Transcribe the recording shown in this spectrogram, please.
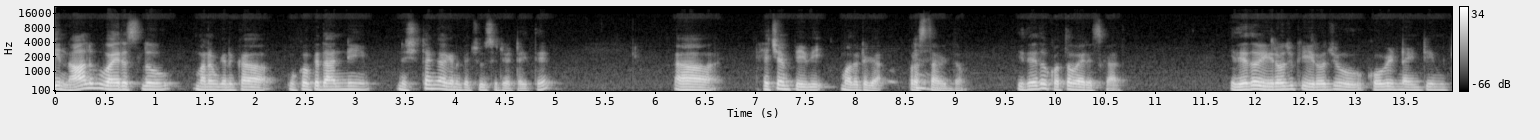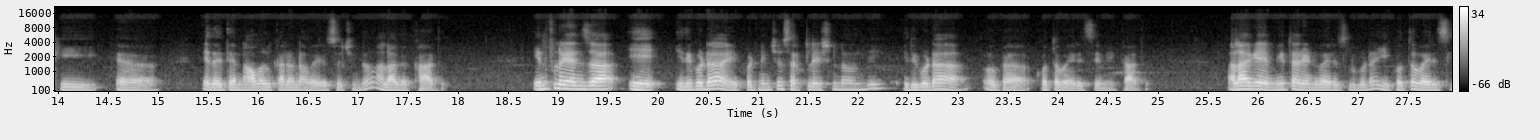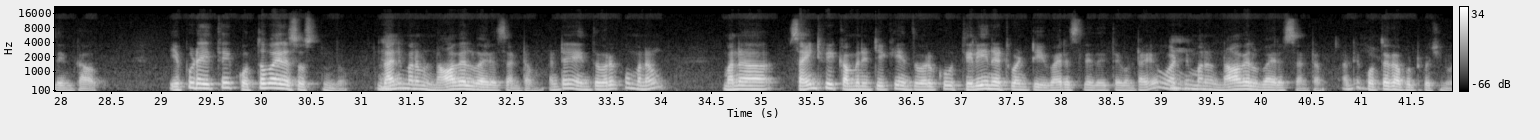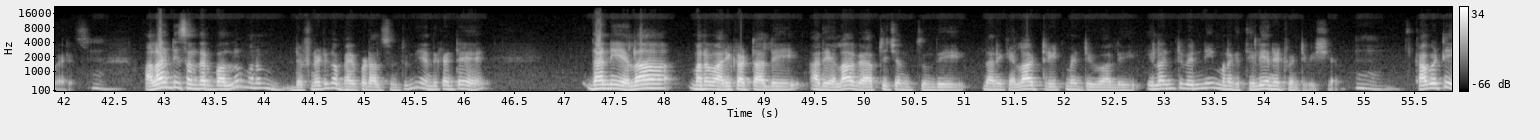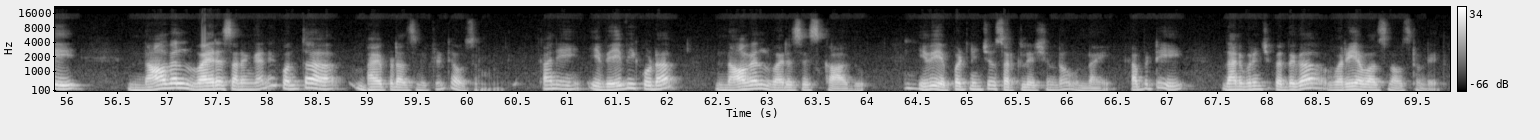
ఈ నాలుగు వైరస్లు మనం కనుక ఒక్కొక్క దాన్ని నిశ్చితంగా కనుక చూసేటట్టయితే హెచ్ఎంపివి మొదటగా ప్రస్తావిద్దాం. ఇదేదో కొత్త వైరస్ కాదు. ఇదేదో ఈ రోజుకి ఈరోజు కోవిడ్ నైన్టీన్కి ఏదైతే నావల్ కరోనా వైరస్ వచ్చిందో అలాగ కాదు. ఇన్ఫ్లుయెన్జా ఏ ఇది కూడా ఎప్పటి నుంచో సర్క్యులేషన్లో ఉంది. ఇది కూడా ఒక కొత్త వైరస్ ఏమీ కాదు. అలాగే మిగతా రెండు వైరస్లు కూడా ఈ కొత్త వైరస్లు ఏం కావు. ఎప్పుడైతే కొత్త వైరస్ వస్తుందో దాన్ని మనం నావెల్ వైరస్ అంటాం. అంటే ఇంతవరకు మనం మన సైంటిఫిక్ కమ్యూనిటీకి ఇంతవరకు తెలియనటువంటి వైరస్లు ఏదైతే ఉంటాయో వాటిని. మనం నావెల్ వైరస్ అంటాం. అంటే కొత్తగా పుట్టుకొచ్చిన వైరస్. అలాంటి సందర్భాల్లో మనం డెఫినెట్గా భయపడాల్సి ఉంటుంది. ఎందుకంటే దాన్ని ఎలా మనం అరికట్టాలి అది ఎలా వ్యాప్తి చెందుతుంది దానికి ఎలా ట్రీట్మెంట్ ఇవ్వాలి ఇలాంటివన్నీ మనకు తెలియనటువంటి విషయాలు. కాబట్టి నావెల్ వైరస్ అనగానే కొంత భయపడాల్సినటువంటి అవసరం ఉంది. కానీ ఇవేవి కూడా నావెల్ వైరసెస్ కాదు. ఇవి ఎప్పటి నుంచో సర్క్యులేషన్లో ఉన్నాయి. కాబట్టి దాని గురించి పెద్దగా వరి అవ్వాల్సిన అవసరం లేదు.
